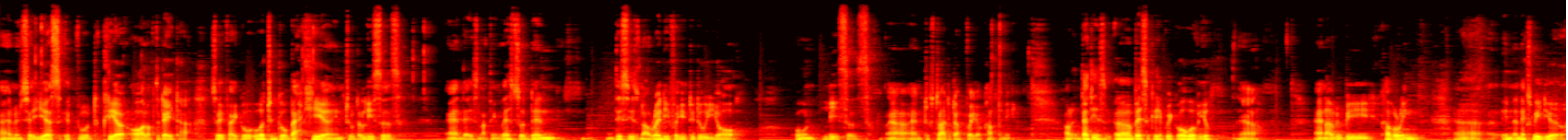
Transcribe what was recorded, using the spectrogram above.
And when you say yes it would clear all of the data. So if I go were to go back here into the leases and there is nothing left so then this is now ready for you to do your own leases uh, and to start it up for your company all right that is uh, basically a quick overview. Uh, and I will be covering uh, in the next video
